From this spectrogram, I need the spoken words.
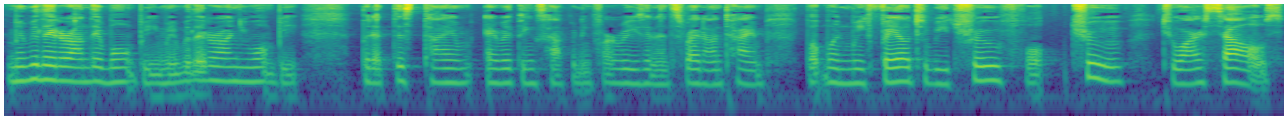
Maybe later on they won't be. Maybe later on you won't be. But at this time, everything's happening for a reason. It's right on time. But when we fail to be truthful, true to ourselves,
